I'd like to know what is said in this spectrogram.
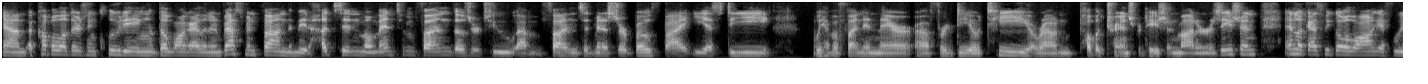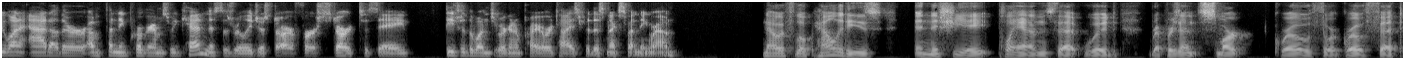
Um, a couple others, including the Long Island Investment Fund, the Mid Hudson Momentum Fund. Those are two um, funds administered both by ESD. We have a fund in there uh, for DOT around public transportation modernization. And look, as we go along, if we want to add other um, funding programs, we can. This is really just our first start to say these are the ones we're going to prioritize for this next funding round. Now, if localities initiate plans that would represent smart growth or growth that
